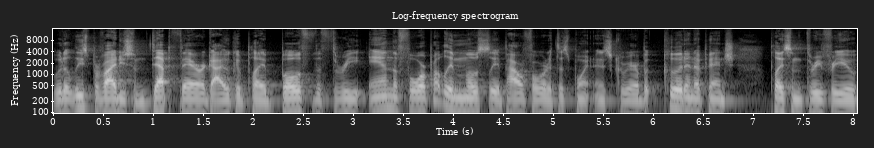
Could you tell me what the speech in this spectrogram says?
would at least provide you some depth there. A guy who could play both the three and the four, probably mostly a power forward at this point in his career, but could in a pinch play some three for you.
